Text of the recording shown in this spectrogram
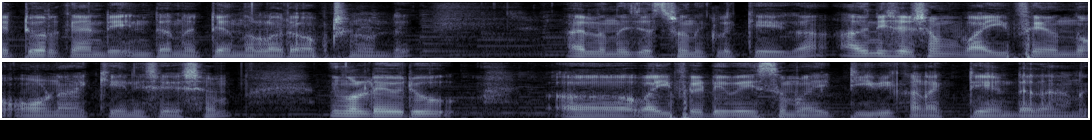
network and internet എന്നുള്ള ഒരു ഓപ്ഷൻ ഉണ്ട്. അതിലൊന്ന് ജസ്റ്റ് ഒന്ന് ക്ലിക്ക് ചെയ്യുക. അതിനുശേഷം വൈഫൈ ഒന്ന് ഓൺ ആക്കിയതിന് ശേഷം നിങ്ങളുടെ ഒരു വൈഫൈ ഡിവൈസുമായി ടി വി കണക്ട് ചെയ്യേണ്ടതാണ്.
